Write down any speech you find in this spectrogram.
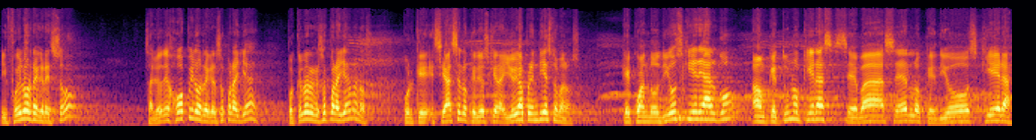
Y fue y lo regresó. Salió de Jope y lo regresó para allá. ¿Por qué lo regresó para allá, hermanos? Porque se hace lo que Dios quiera. Yo ya aprendí esto, hermanos. Que cuando Dios quiere algo, aunque tú no quieras, se va a hacer lo que Dios quiera.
